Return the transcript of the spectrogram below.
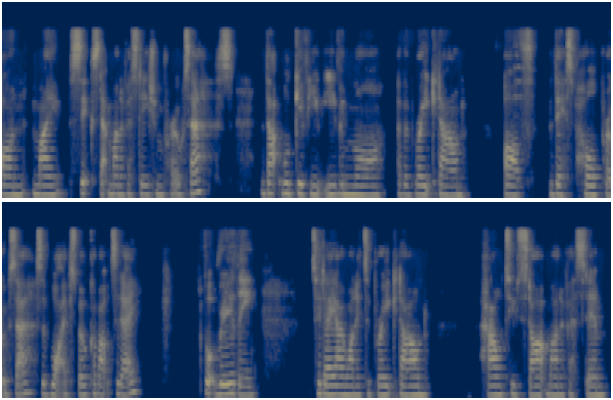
on my six step manifestation process that will give you even more of a breakdown of this whole process of what I've spoke about today. But really, today I wanted to break down how to start manifesting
